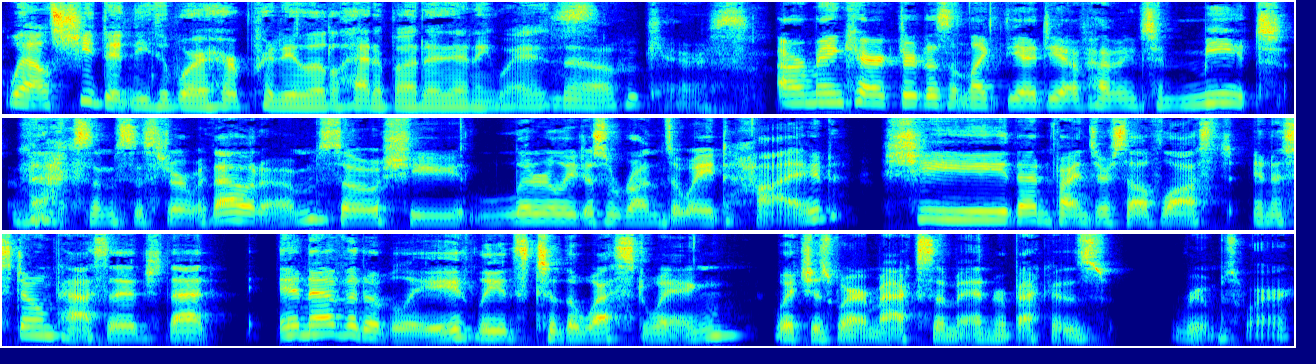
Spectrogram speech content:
Well, she didn't need to worry her pretty little head about it anyways. No, who cares? Our main character doesn't like the idea of having to meet Maxim's sister without him, so she literally just runs away to hide. She then finds herself lost in a stone passage that inevitably leads to the West Wing, which is where Maxim and Rebecca's rooms were.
